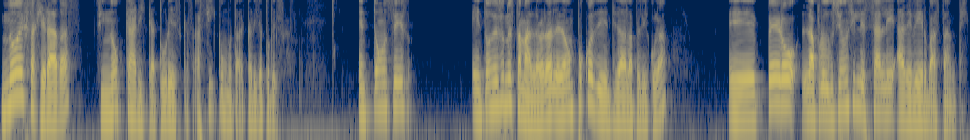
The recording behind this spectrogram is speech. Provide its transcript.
No exageradas, sino caricaturescas, así como caricaturescas. Entonces, entonces eso no está mal, la verdad le da un poco de identidad a la película. Eh, pero la producción sí le sale a deber bastante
